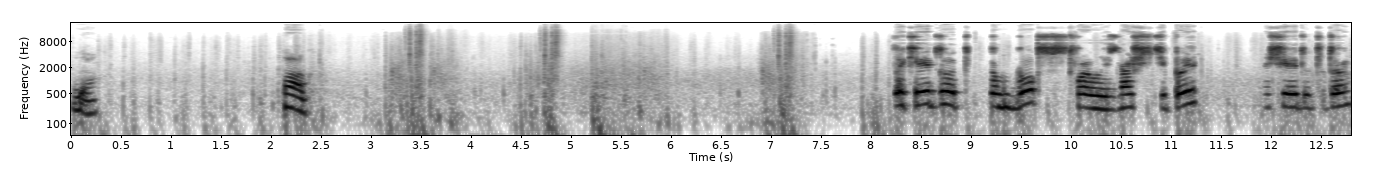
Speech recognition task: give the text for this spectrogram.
Да. Так. Так, я йду, там бокс строили, знаєш, типи. Значить, я йду туди.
